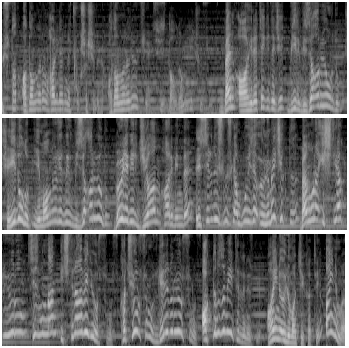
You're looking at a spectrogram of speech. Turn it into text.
Üstad adamların hallerine çok şaşırıyor. Adamlara diyor ki siz dalga mı geçiyorsunuz? Ben ahirete gidecek bir vize arıyordum. Şehit olup imanlı ölecek bir vize arıyordum. Böyle bir cihan harbinde esir düşmüşken bu vize önüme çıktı. Ben buna iştiyak duyuyorum. Siz bundan içtinab ediyorsunuz. Kaçıyorsunuz, geri duruyorsunuz. Aklınızı mı yitirdiniz diyor. Aynı ölüm hakikati. Aynı mı?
